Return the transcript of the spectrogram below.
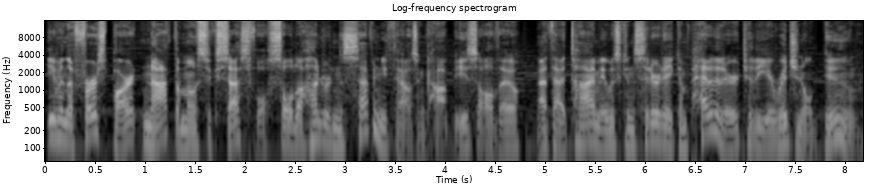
Even the first part, not the most successful, sold 170,000 copies, although at that time it was considered a competitor to the original Doom.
